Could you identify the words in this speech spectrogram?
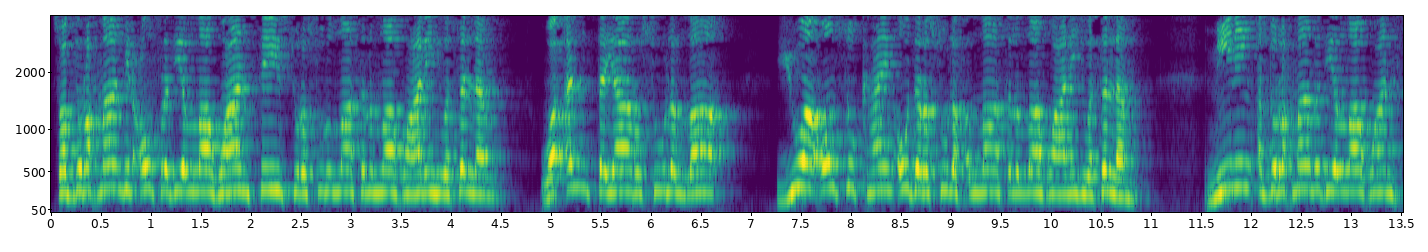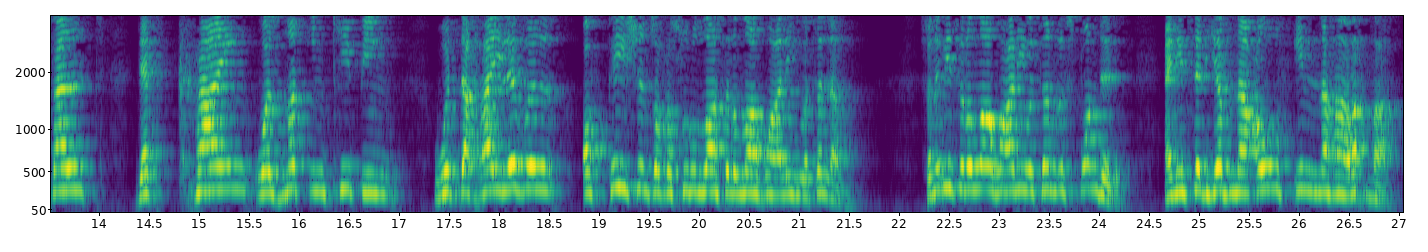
So Abdurrahman bin Auf radiallahu an says to Rasulullah sallallahu alaihi wasallam, "Wa anta ya Rasulullah, you are also crying, O the Rasul of Allah sallallahu alaihi wasallam." Meaning Abdurrahman radiallahu an felt that crying was not in keeping with the high level of patience of Rasulullah sallallahu alaihi wasallam. So Nabi sallallahu alaihi wasallam responded and he said, "Yabna Auf innaha rahmah."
